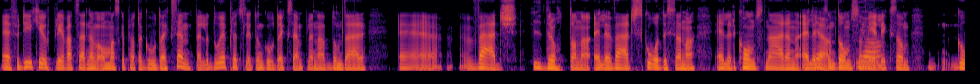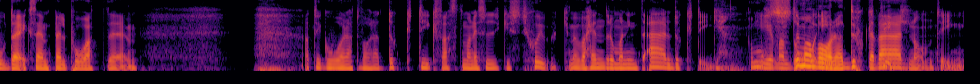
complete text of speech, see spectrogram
Eh, för det kan jag uppleva att så här, när, om man ska prata goda exempel, då är plötsligt de goda exemplen de där eh, världsidrottarna, eller världsskådisarna, eller konstnärerna, eller Ja. liksom de som Ja. är liksom goda exempel på att eh, att det går att vara duktig fast man är psykiskt sjuk. Men vad händer om man inte är duktig? Och är måste man vara inte duktig? värd någonting?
